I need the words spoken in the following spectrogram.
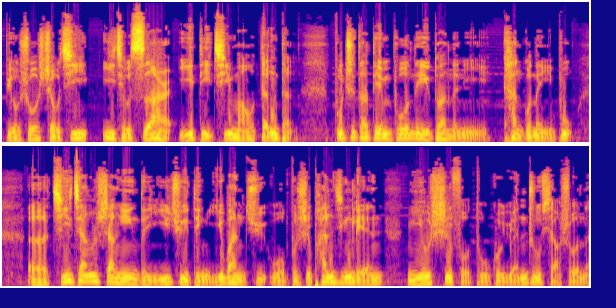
比如说《手机》《一九四二》《一地鸡毛》等等。不知道电波那一端的你看过哪一？不，呃，即将上映的一句顶一万句，我不是潘金莲，你又是否读过原著小说呢？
